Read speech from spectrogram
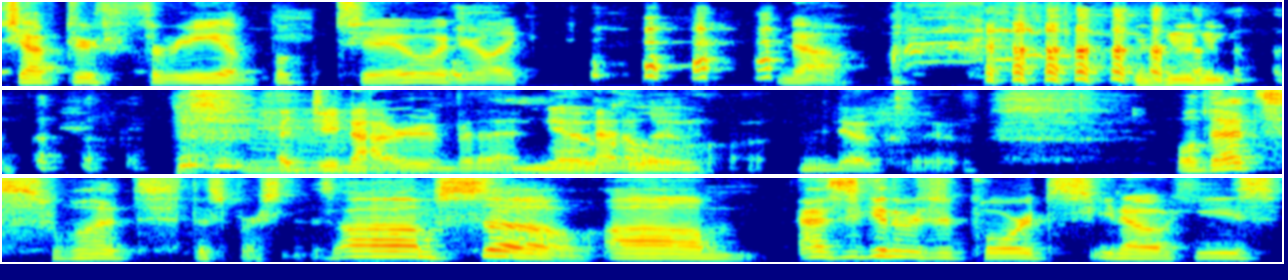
chapter three of book two, and you're like, no, I do not remember that. No clue. all. No clue. Well, that's what this person is. Um, so um, as he's getting his reports, you know, he's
